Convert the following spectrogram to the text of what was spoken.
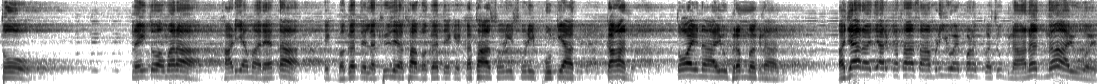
તો નહીં તો અમારા ખાડિયામાં રહેતા એક ભગતે લખ્યું છે, અખા ભગતે કે કથા સુણી સુણી ફૂટ્યા કાન, તોય ના આવ્યું બ્રહ્મ જ્ઞાન હજાર હજાર કથા સાંભળી હોય, પણ કશું જ્ઞાન જ ન આવ્યું હોય.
